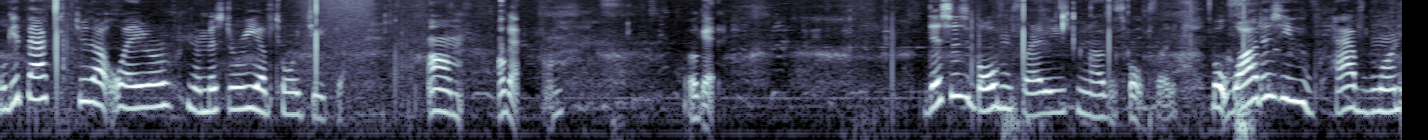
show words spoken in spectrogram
We'll get back to that later, the mystery of Toy Chica. Um, okay. Okay. This is Golden Freddy, you know, this Golden Freddy. But why does he have one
